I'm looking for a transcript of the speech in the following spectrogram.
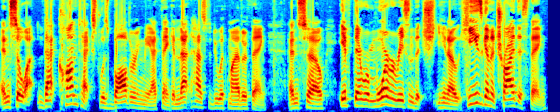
And so uh, that context was bothering me, I think, and that has to do with my other thing. And so if there were more of a reason that she, you know he's going to try this thing,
